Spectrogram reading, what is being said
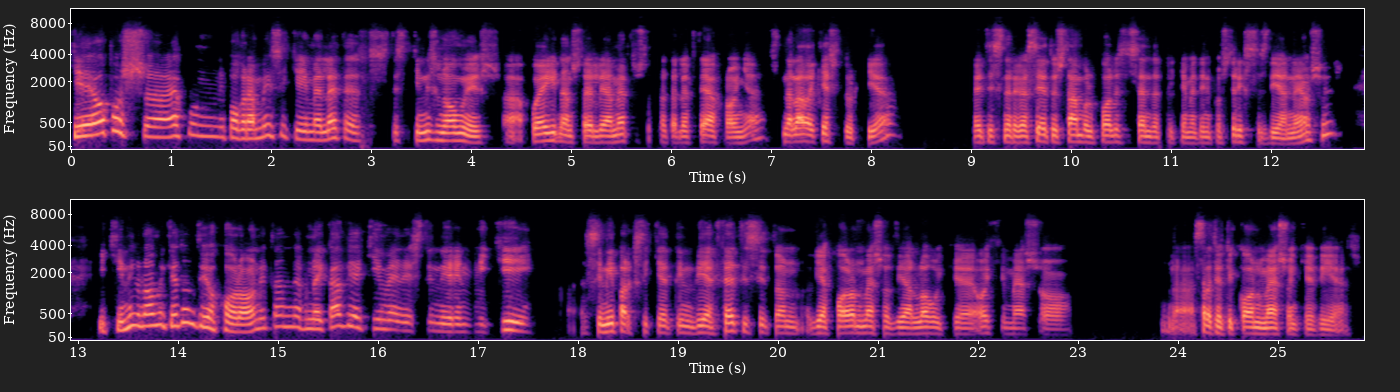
Και όπως έχουν υπογραμμίσει και οι μελέτες της κοινής γνώμης που έγιναν στο Ελιαμέπτου τα τελευταία χρόνια, στην Ελλάδα και στην Τουρκία, με τη συνεργασία του Istanbul Policy Center και με την υποστήριξη της διανέωσης, η κοινή γνώμη και των δύο χωρών ήταν ευνοϊκά διακείμενη στην ειρηνική συνύπαρξη και την διευθέτηση των διαφορών μέσω διαλόγου και όχι μέσω στρατιωτικών μέσων και βίας.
